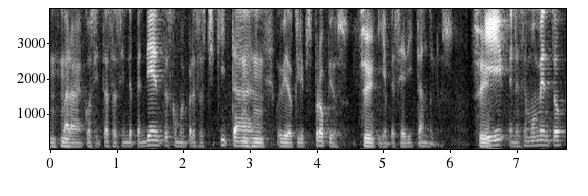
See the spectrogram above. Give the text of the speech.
Ujú. para cositas así independientes, como empresas chiquitas o videoclips propios. Sí. Y empecé editándolos. Sí. Y en ese momento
